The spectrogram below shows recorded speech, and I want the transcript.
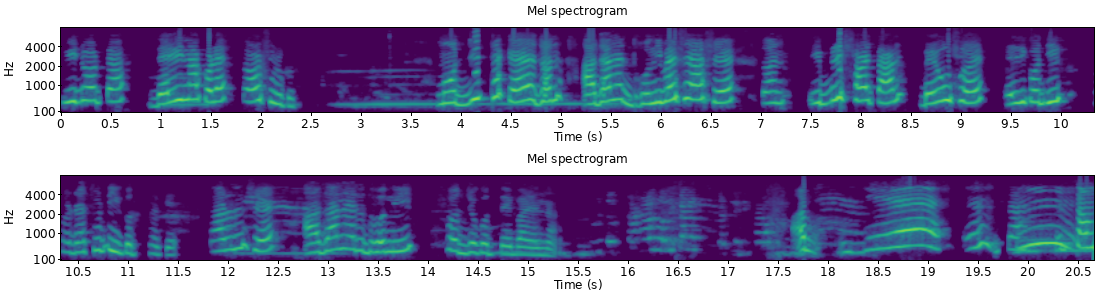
ভিডিওটা দেরি না করে তাও শুরু করছি। মসজিদ থেকে যখন আজানের ধ্বনি ভেসে আসে, তখন ইবলিশ শয়তান বেহুশ হয়ে এদিক ওদিক ছোটাছুটি করতে থাকে। কারণ সে আজানের ধ্বনি সহ্য করতে পারে না আব- ইয়ে, এই তা- তখন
